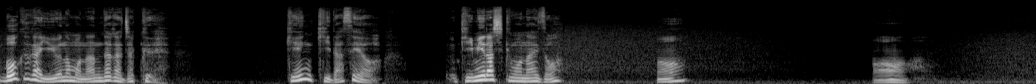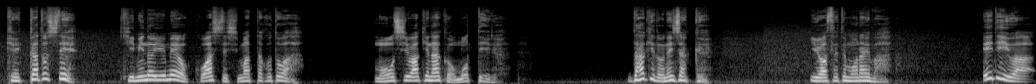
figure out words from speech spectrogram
僕が言うのもなんだがジャック。元気出せよ。君らしくもないぞ。あ？ああ。結果として君の夢を壊してしまったことは申し訳なく思っている。だけどねジャック。言わせてもらえばエディは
